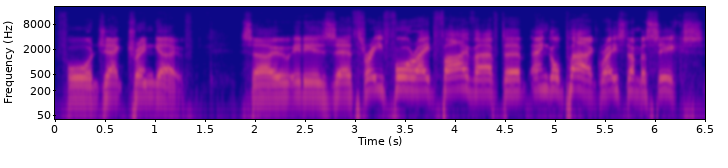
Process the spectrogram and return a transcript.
for Jack Trengove. So it is uh, 3 4 8 5 after Angle Park, race number six.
